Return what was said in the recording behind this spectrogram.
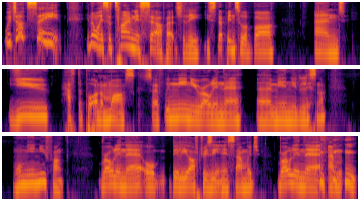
which I'd say, you know what, it's a timeless setup actually. You step into a bar and you have to put on a mask. So if we, me and you roll in there, uh, me and you, the listener, or me and you, Funk, roll in there, or Billy after he's eating his sandwich, roll in there and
